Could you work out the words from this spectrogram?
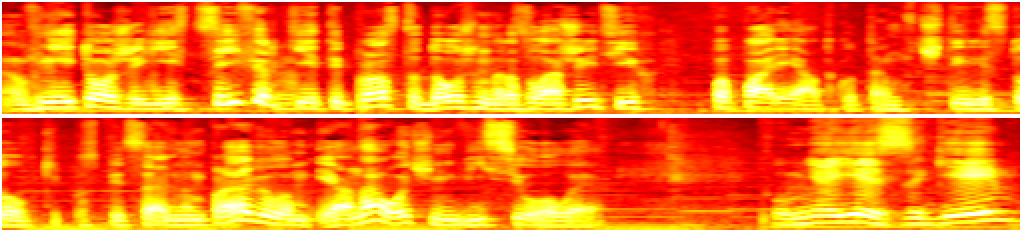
В ней тоже есть циферки, и ты просто должен разложить их по порядку, там, в четыре стопки по специальным правилам, и она очень веселая. У меня есть The Game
